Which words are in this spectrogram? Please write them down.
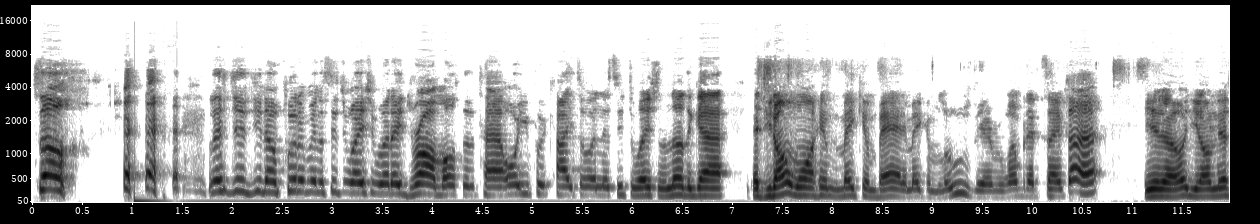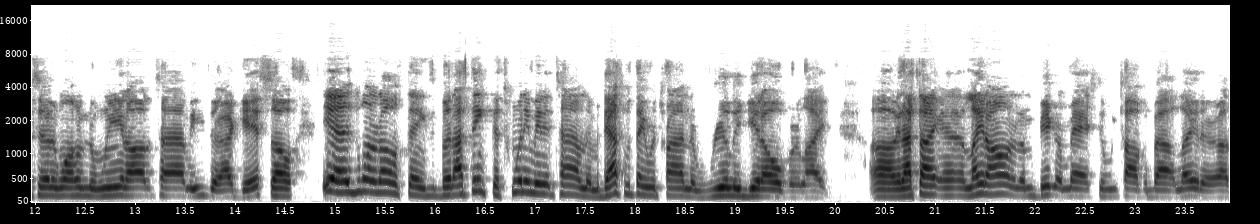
So let's just you know put them in a situation where they draw most of the time, or you put Kaito in this situation, another guy that you don't want him to make him bad and make him lose to everyone, but at the same time, you know, you don't necessarily want him to win all the time either, I guess. So yeah, it's one of those things. But I think the 20 minute time limit, that's what they were trying to really get over. Like, uh, and I think uh, later on in a bigger match that we talk about later uh,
